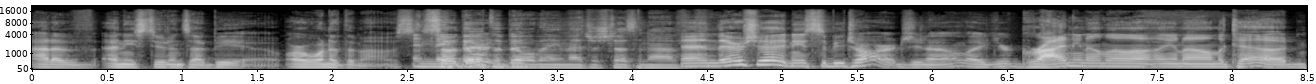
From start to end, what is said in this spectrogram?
out of any students at BU or one of the most. and they So built a building that just doesn't have. and their shit needs to be charged. You know, like you're grinding on the you know on the code.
